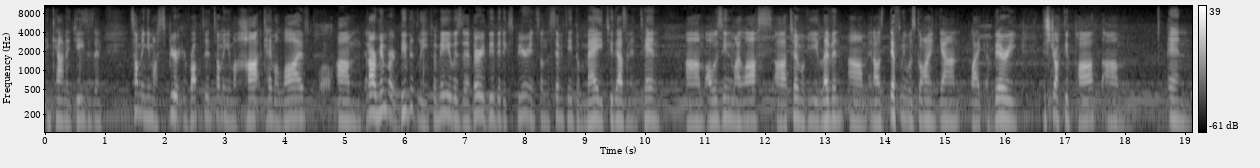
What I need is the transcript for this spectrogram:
encountered Jesus, and something in my spirit erupted, something in my heart came alive. Wow. Um, and I remember it vividly. For me, it was a very vivid experience on the 17th of May, 2010. Um, I was in my last uh, term of year 11, um, and I was definitely was going down like a very destructive path. Um, and,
